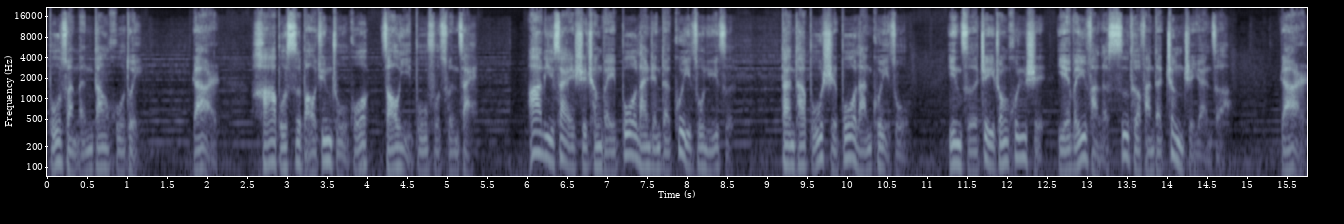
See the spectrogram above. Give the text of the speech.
不算门当户对。然而，哈布斯堡君主国早已不复存在。阿利塞是成为波兰人的贵族女子，但她不是波兰贵族。因此，这桩婚事也违反了斯特凡的政治原则。然而，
